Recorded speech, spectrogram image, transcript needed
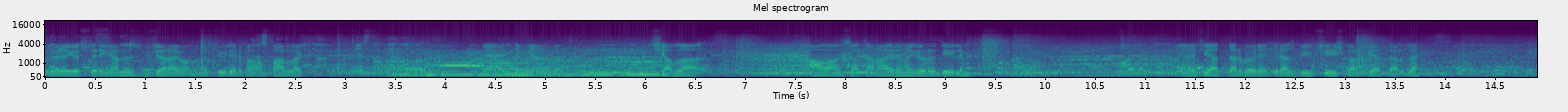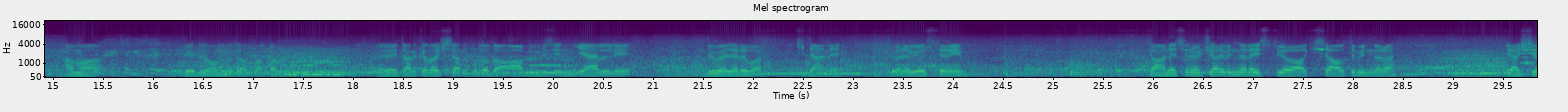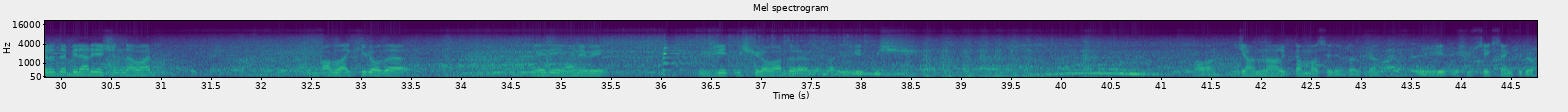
Şöyle göstereyim yalnız güzel hayvanlar. Tüyleri falan parlak. Beğendim yani ben. İnşallah alan satan ayrını görür diyelim. Yani fiyatlar böyle. Biraz büyük yükseliş var fiyatlarda. Ama belli olmuyor tabii bakalım. Evet arkadaşlar burada da abimizin yerli düveleri var. iki tane. Şöyle göstereyim. Tanesini üçer bin lira istiyor. Kişi altı bin lira. Yaşları da birer yaşında var. Vallahi kiloda ne diyeyim yine bir 170 kilo vardır herhalde bunlar 170 falan. Canlı ağırlıktan bahsediyorum tabii şu an. 170-180 kilo.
